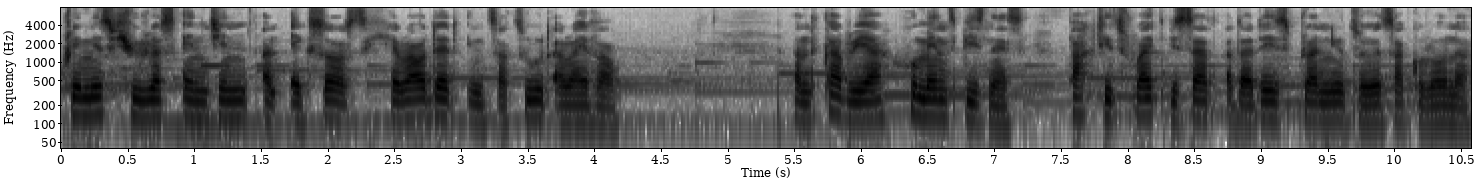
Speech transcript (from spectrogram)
Creamy's furious engine and exhaust heralded in tattooed arrival. And Gabrielle, who meant business, parked it right beside Adade's brand new Toyota Corona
